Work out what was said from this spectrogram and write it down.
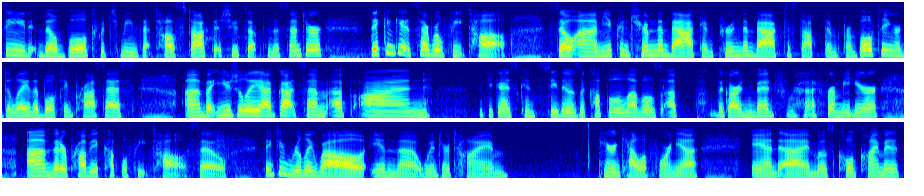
seed, they'll bolt, which means that tall stalk that shoots up from the center, they can get several feet tall. So um, you can trim them back and prune them back to stop them from bolting or delay the bolting process. Um, but usually I've got some up on, if you guys can see those, a couple of levels up the garden bed from me here um, that are probably a couple feet tall. So they do really well in the winter time here in California. And uh, in most cold climates,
